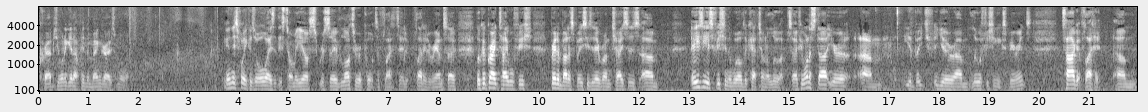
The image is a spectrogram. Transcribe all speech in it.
crabs, you want to get up in the mangroves more. And this week, as always, at this time of year, I've received lots of reports of flathead, flathead around. So, look, a great table fish, bread and butter species that everyone chases. Um, easiest fish in the world to catch on a lure. So, if you want to start your um, your beach your um, lure fishing experience, target flathead. Um,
